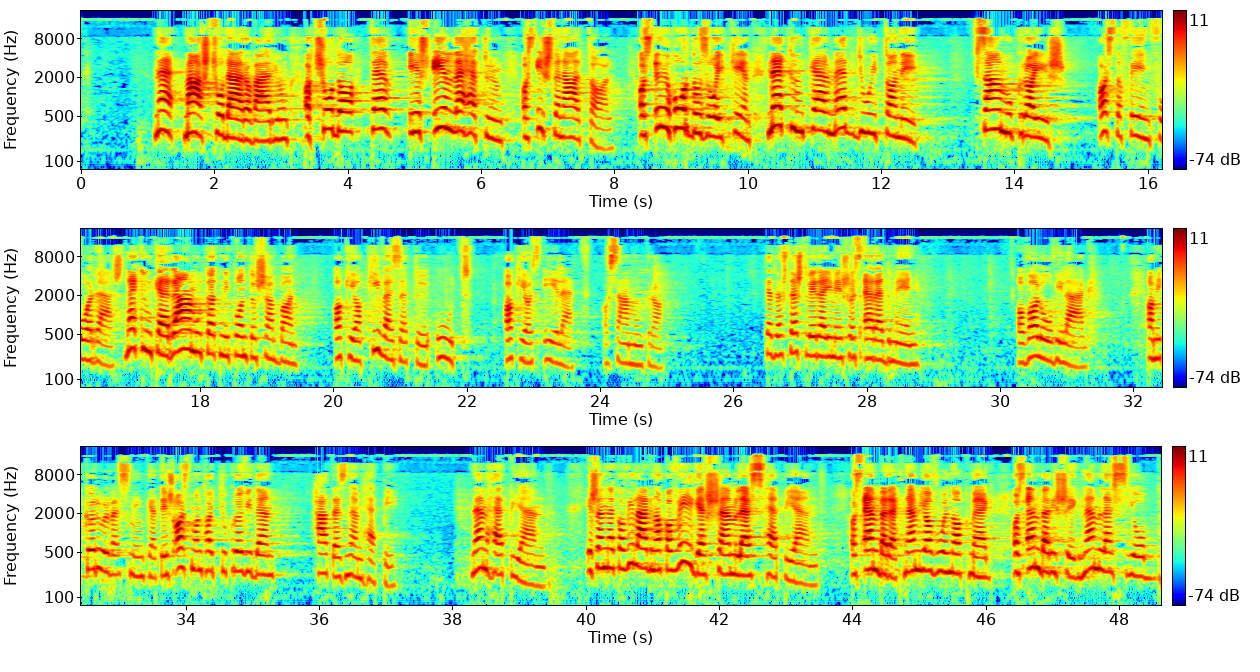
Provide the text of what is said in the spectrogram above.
Ne más csodára várjunk, a csoda te és én lehetünk az Isten által, az ő hordozóiként. Nekünk kell meggyújtani számukra is azt a fényforrást. Nekünk kell rámutatni pontosabban, aki a kivezető út, aki az élet a számunkra. Kedves testvéreim, és az eredmény, a való világ, ami körülvesz minket, és azt mondhatjuk röviden, hát ez nem happy. Nem happy end. És ennek a világnak a vége sem lesz happy end. Az emberek nem javulnak meg, az emberiség nem lesz jobb,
